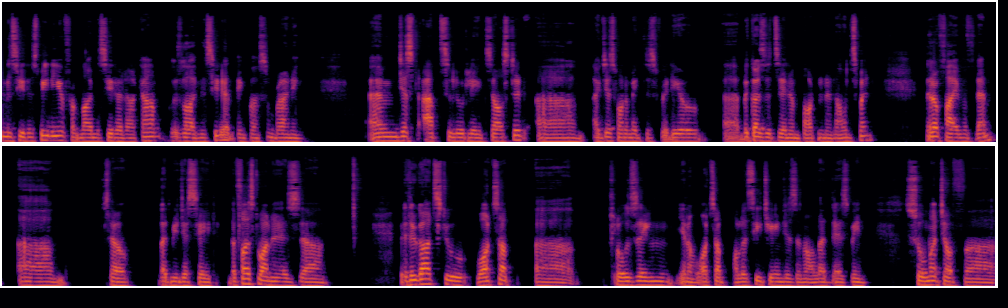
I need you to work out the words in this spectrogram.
Speaking to you from loymachedo.com. Who's Loy Machedo? Think Personal Branding. I'm just absolutely exhausted. Um, I just want to make this video uh, because it's an important announcement. There are five of them. Um, so let me just say it. The first one is uh, with regards to WhatsApp uh, closing, you know, WhatsApp policy changes and all that. There's been so much of, uh,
